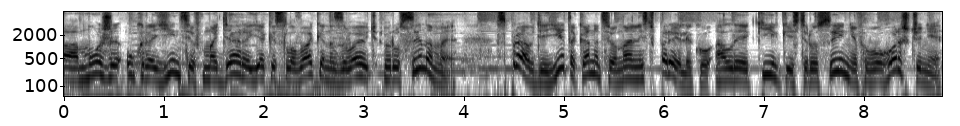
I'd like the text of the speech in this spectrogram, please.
А може українців мадяри, як і словаки, називають русинами? Справді є така національність в переліку, але кількість русинів в Угорщині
